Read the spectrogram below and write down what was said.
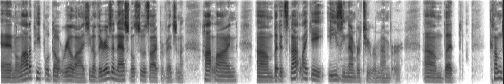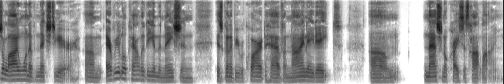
And a lot of people don't realize, you know, there is a national suicide prevention hotline, um, but it's not like a easy number to remember. Um, but come July 1 of next year, um, every locality in the nation is going to be required to have a 988 um, national crisis hotline.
